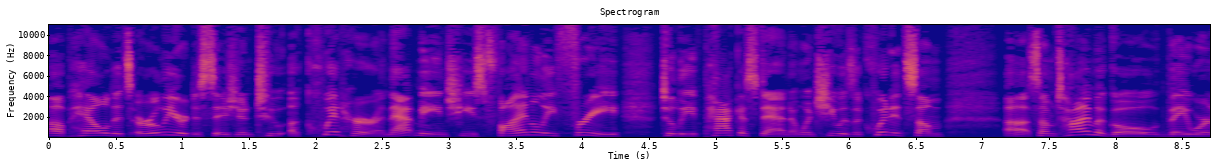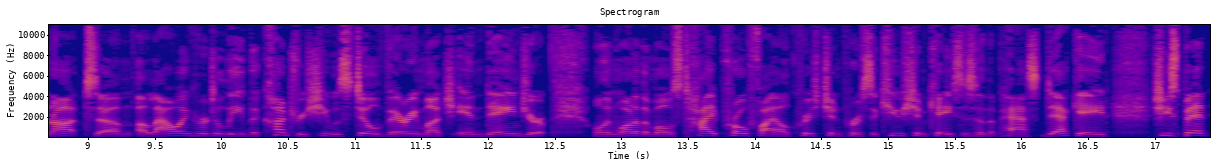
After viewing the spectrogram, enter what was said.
upheld its earlier decision to acquit her, and that means she's finally free to leave Pakistan. And when she was acquitted some uh, some time ago, they were not um, allowing her to leave the country. She was still very much in danger. Well, in one of the most high profile Christian persecution cases in the past decade, she spent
